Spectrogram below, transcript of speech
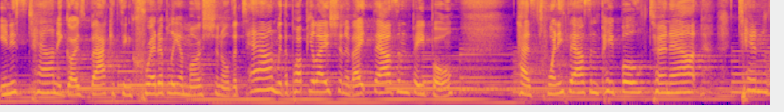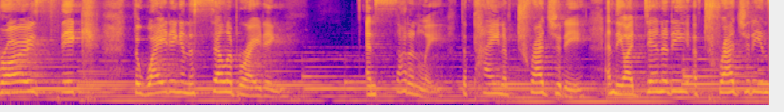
in his town. He goes back. It's incredibly emotional. The town, with a population of 8,000 people, has 20,000 people turn out, 10 rows thick, the waiting and the celebrating. And suddenly, the pain of tragedy and the identity of tragedy and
